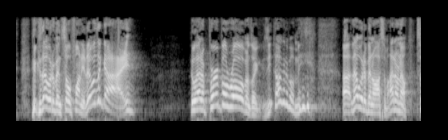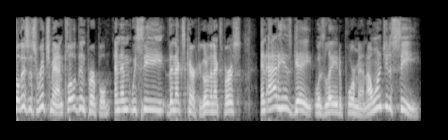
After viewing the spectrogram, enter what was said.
because that would have been so funny. There was a guy who had a purple robe. I was like, is he talking about me? Uh, that would have been awesome. I don't know. So there's this rich man clothed in purple, and then we see the next character. Go to the next verse. And at his gate was laid a poor man. I wanted you to see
